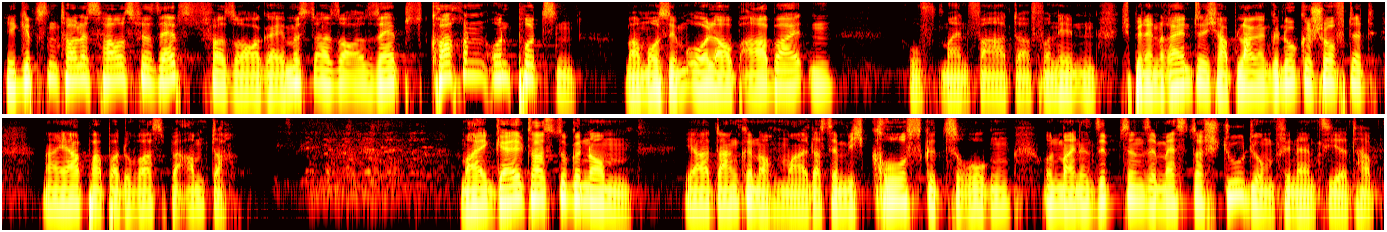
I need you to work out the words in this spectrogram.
Hier gibt's ein tolles Haus für Selbstversorger. Ihr müsst also selbst kochen und putzen. Man muss im Urlaub arbeiten, ruft mein Vater von hinten. Ich bin in Rente, ich habe lange genug geschuftet. Naja, Papa, du warst Beamter. mein Geld hast du genommen. Ja, danke nochmal, dass ihr mich großgezogen und meinen 17 Semester Studium finanziert habt.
